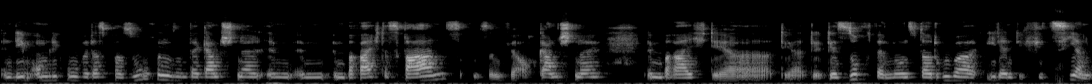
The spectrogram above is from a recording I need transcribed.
in dem Augenblick, wo wir das versuchen, sind wir ganz schnell im, im, im Bereich des Wahns und sind wir auch ganz schnell im Bereich der, der, der, der Sucht, wenn wir uns darüber identifizieren.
